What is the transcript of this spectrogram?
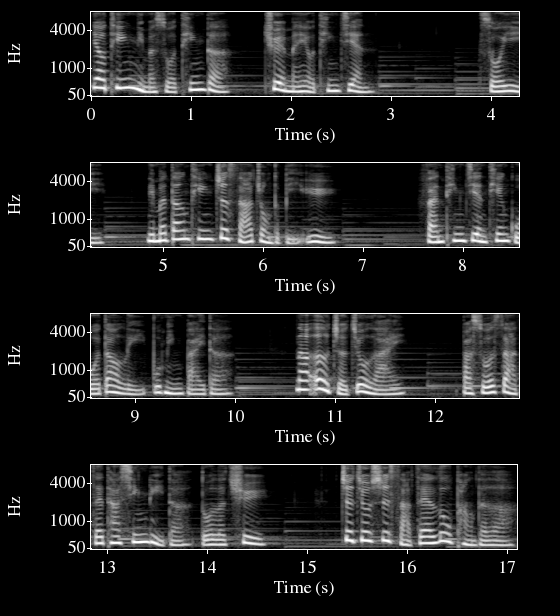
要听你们所听的，却没有听见。所以你们当听这撒种的比喻：凡听见天国道理不明白的，那恶者就来，把所撒在他心里的夺了去。这就是撒在路旁的了。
